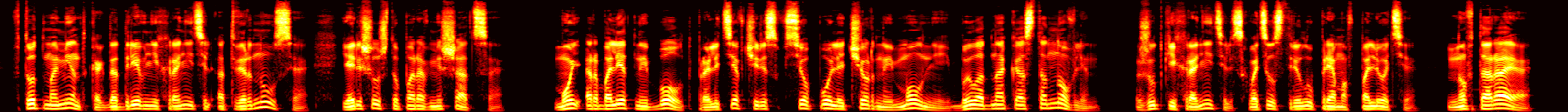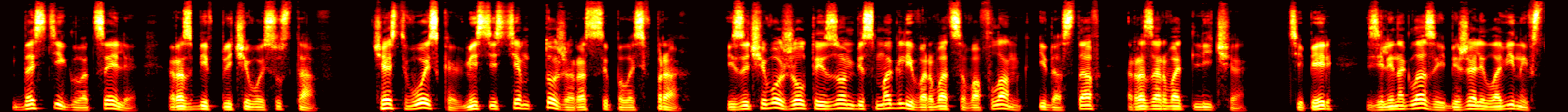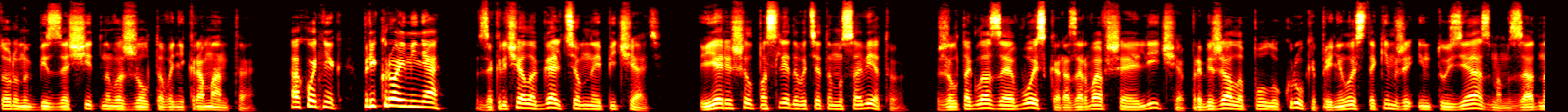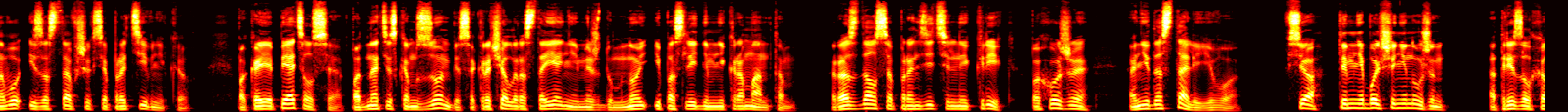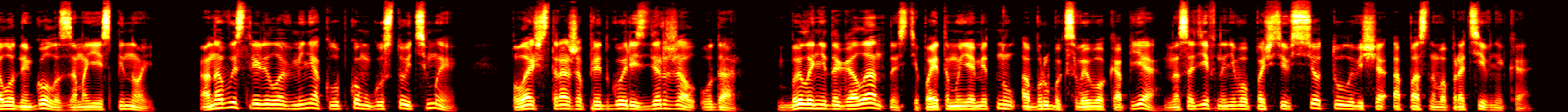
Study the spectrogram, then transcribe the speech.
В тот момент, когда древний хранитель отвернулся, я решил, что пора вмешаться. Мой арбалетный болт, пролетев через все поле черной молнии, был, однако, остановлен. Жуткий хранитель схватил стрелу прямо в полете, но вторая достигла цели, разбив плечевой сустав. Часть войска вместе с тем тоже рассыпалась в прах, из-за чего желтые зомби смогли ворваться во фланг и, достав, разорвать лича. Теперь зеленоглазые бежали лавиной в сторону беззащитного желтого некроманта. «Охотник, прикрой меня!» — закричала Галь темная печать. И я решил последовать этому совету. Желтоглазое войско, разорвавшее лича, пробежало полукруг и принялось с таким же энтузиазмом за одного из оставшихся противников. Пока я пятился, под натиском зомби сокращал расстояние между мной и последним некромантом. Раздался пронзительный крик. Похоже, они достали его. «Все, ты мне больше не нужен!» Отрезал холодный голос за моей спиной. Она выстрелила в меня клубком густой тьмы. Плащ стража предгорий сдержал удар. Было не до галантности, поэтому я метнул обрубок своего копья, насадив на него почти все туловище опасного противника.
